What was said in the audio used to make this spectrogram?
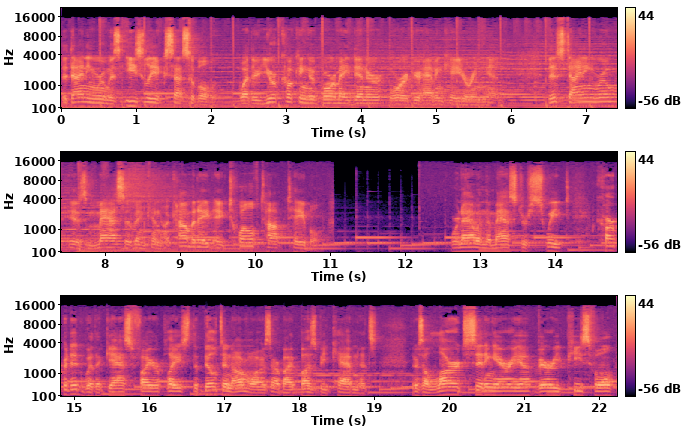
The dining room is easily accessible, whether you're cooking a gourmet dinner or if you're having catering in. This dining room is massive and can accommodate a 12 top table. We're now in the master suite carpeted with a gas fireplace. The built-in armoires are by Busby Cabinets. There's a large sitting area, very peaceful,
